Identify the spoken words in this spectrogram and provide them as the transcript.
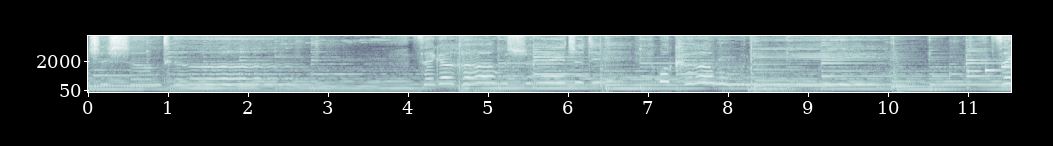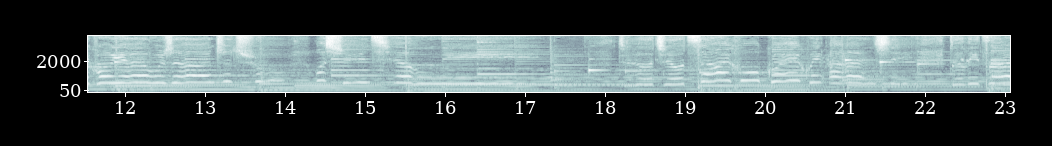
翅上干旱无水之地，我渴慕你；在旷野无人之处，我寻求你。得救在乎归回安息，得力在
